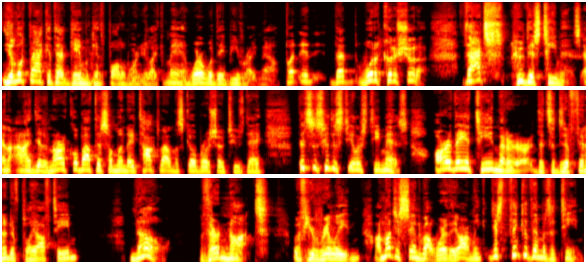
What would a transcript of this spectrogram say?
you look back at that game against Baltimore and you're like, man, where would they be right now? But it that woulda, coulda, shoulda. That's who this team is. And I did an article about this on Monday, talked about it on the Scobro Show Tuesday. This is who the Steelers team is. Are they a team that are that's a definitive playoff team? No, they're not if you really, I'm not just saying about where they are. I mean, just think of them as a team.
